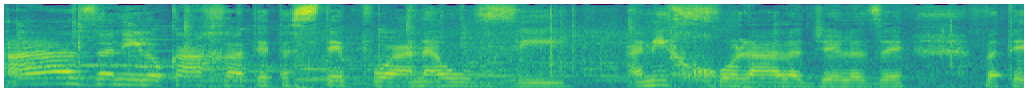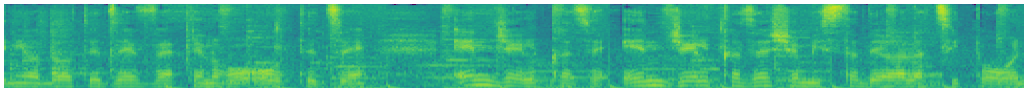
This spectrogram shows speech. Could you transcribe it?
אז אני לוקחת את הסטפ 1 אהובי, אני חולה על הג'ל הזה, ואתן יודעות את זה ואתן רואות את זה. אין ג'ל כזה, אין ג'ל כזה שמסתדר על הציפורן.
